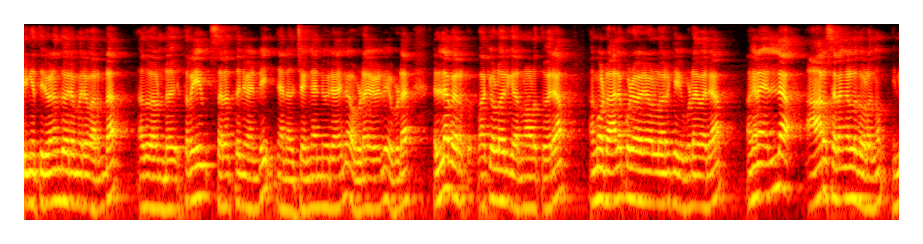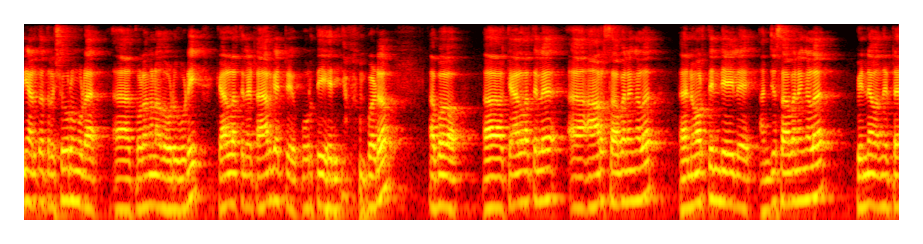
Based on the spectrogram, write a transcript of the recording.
ഇങ്ങനെ തിരുവനന്തപുരം വരെ വരണ്ട. അതുകൊണ്ട് ഇത്രയും സ്ഥലത്തിന് വേണ്ടി ഞാനത് ചെങ്ങന്നൂരായാലും അവിടെ ആയാലും ഇവിടെ എല്ലാ പേർക്കും ബാക്കിയുള്ളവർക്ക് എറണാകുളത്ത് വരാം. അങ്ങോട്ട് ആലപ്പുഴ വരെ ഉള്ളവർക്ക് ഇവിടെ വരാം. അങ്ങനെ എല്ലാ ആറ് സ്ഥലങ്ങളിൽ തുടങ്ങും. ഇനി അടുത്ത തൃശ്ശൂറും കൂടെ തുടങ്ങുന്നതോടുകൂടി കേരളത്തിലെ ടാർഗറ്റ് പൂർത്തീകരിക്കപ്പെടും. അപ്പോൾ കേരളത്തിൽ ആറ് സ്ഥാപനങ്ങൾ നോർത്ത് ഇന്ത്യയിൽ അഞ്ച് സ്ഥാപനങ്ങൾ പിന്നെ വന്നിട്ട്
